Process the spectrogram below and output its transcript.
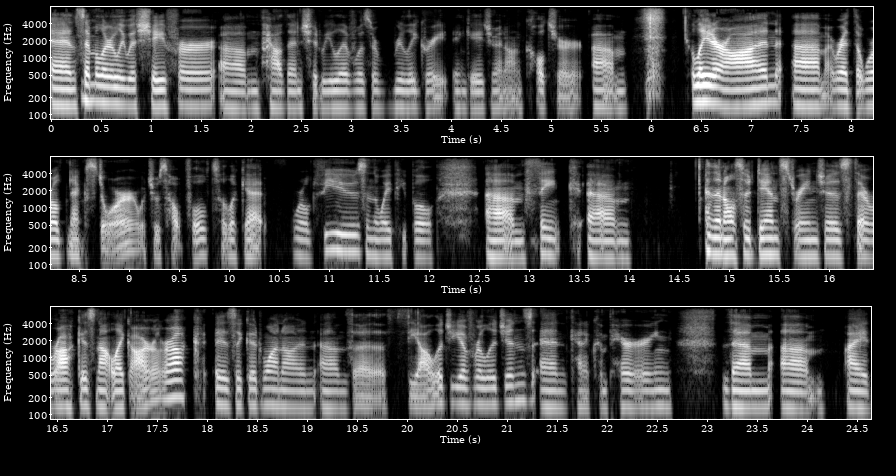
and Mhm. similarly with Schaeffer, um, How Then Should We Live was a really great engagement on culture. Um, later on, um, I read The World Next Door, which was helpful to look at worldviews and the way people um, think. Um, and then also Dan Strange's Their Rock is Not Like Our Rock is a good one on um, the theology of religions and kind of comparing them. Um, I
